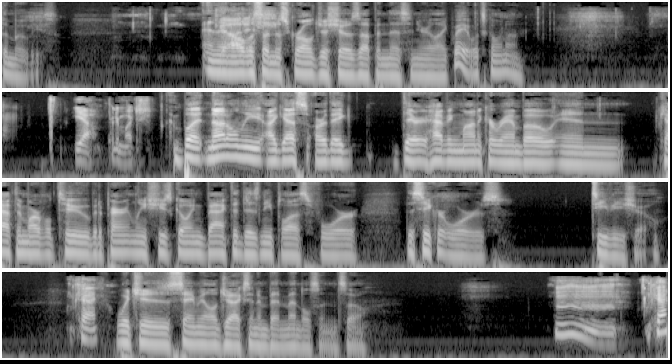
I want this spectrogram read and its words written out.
the movies. And then Got all of a sudden the Skrull just shows up in this and you're like, "Wait, what's going on?" Yeah, pretty much. But not only I guess are they they're having Monica Rambeau in Captain Marvel 2, but apparently she's going back to Disney Plus for the Secret Wars TV show, Okay. which is Samuel L. Jackson and Ben Mendelsohn, so Hmm. Okay.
